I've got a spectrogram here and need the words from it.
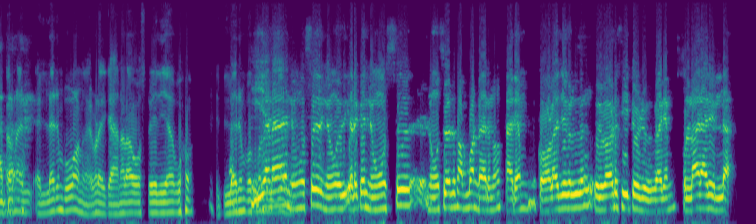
അതാ. കാരണം എല്ലാരും പോവാണ്. എവിടെ? കാനഡ ഓസ്ട്രേലിയ പോ- എല്ലാരും ഈയിടെ ന്യൂസ് ഇടയ്ക്ക് ന്യൂസ് ന്യൂസിലൊരു സംഭവം ഉണ്ടായിരുന്നു. കാര്യം കോളേജുകളിൽ ഒരുപാട് സീറ്റ് ഒഴിവ്. കാര്യം പിള്ളേരാരും ഇല്ല.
